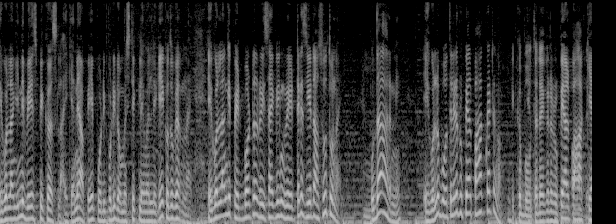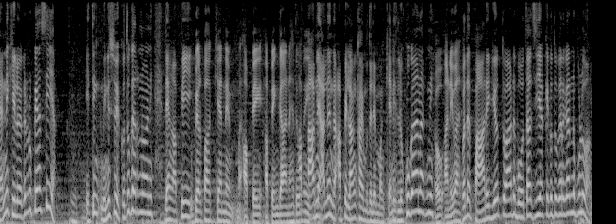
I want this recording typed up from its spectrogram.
ඒගොල්ලන්ගන්න බේස් පිකස්ලා කියන අපේ පොඩි පොඩි ඩොමස්ටික් ලෙවල් එක කොතු කරනයි ඒගොල්ලන්ගේ පෙට් බොටල් රිසයිකලින් රේට් එක සියට අසුතුනයි. උදාහරණය ඒගොල්ල බෝතලට රුපියල් පහක් වැටනවා. එක බෝතලයකට රුපියල් පහක් කියන්නේ. කිලෝකට රුපියල්සිය. ඉතින් මිනිස්සු එකතු කරනවානි. දැන් අපි පියල්පාක් කියන්නේ අපේ අපෙන් ගාන හැතු අන්න අප ලංකායි මුදලෙම කියන ලොකු ගානක්න අනිවද පාරගයොත්වාට බෝතල්සියක් එකතු කරගන්න පුළුවන්.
